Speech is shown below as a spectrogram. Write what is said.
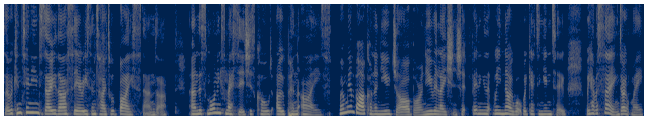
So, we're continuing today with our series entitled Bystander. And this morning's message is called Open Eyes. When we embark on a new job or a new relationship, feeling that we know what we're getting into, we have a saying, don't we,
